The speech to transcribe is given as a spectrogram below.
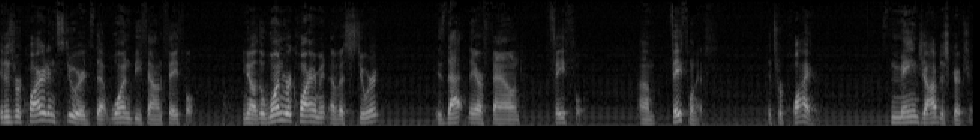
It is required in stewards that one be found faithful. You know, the one requirement of a steward is that they are found faithful. Um, faithfulness, it's required. It's the main job description.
